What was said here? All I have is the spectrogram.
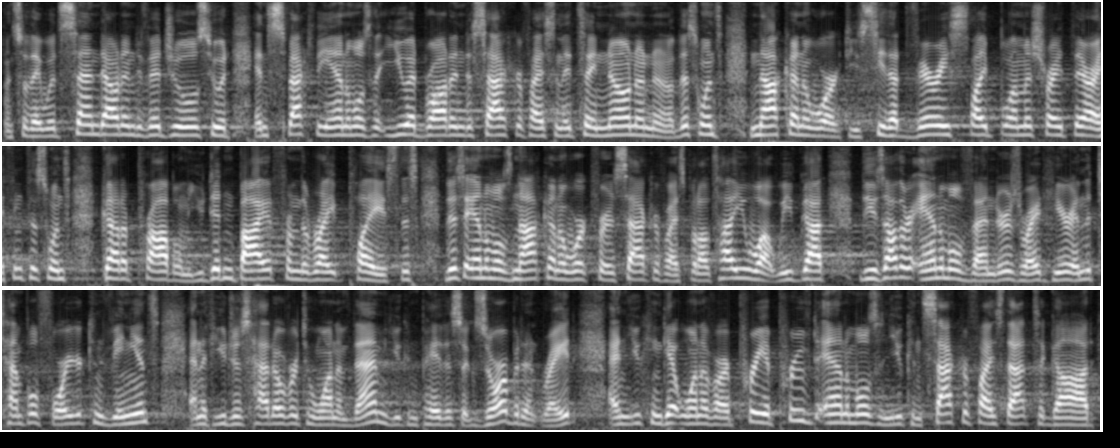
And so they would send out individuals who would inspect the animals that you had brought into sacrifice, and they'd say, No, no, no, no, this one's not going to work. Do you see that very slight blemish right there? I think this one's got a problem. You didn't buy it from the right place. This, this animal's not going to work for a sacrifice. But I'll tell you what, we've got these other animal vendors right here in the temple for your convenience, and if you just head over to one of them, you can pay this exorbitant rate, and you can get one of our pre approved animals, and you can sacrifice that to God,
